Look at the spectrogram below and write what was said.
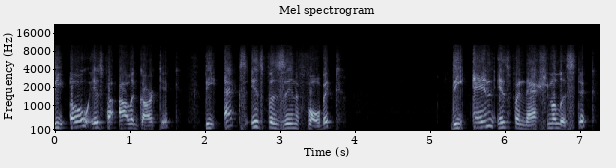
The O is for oligarchic. The X is for xenophobic. The N is for nationalistic.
